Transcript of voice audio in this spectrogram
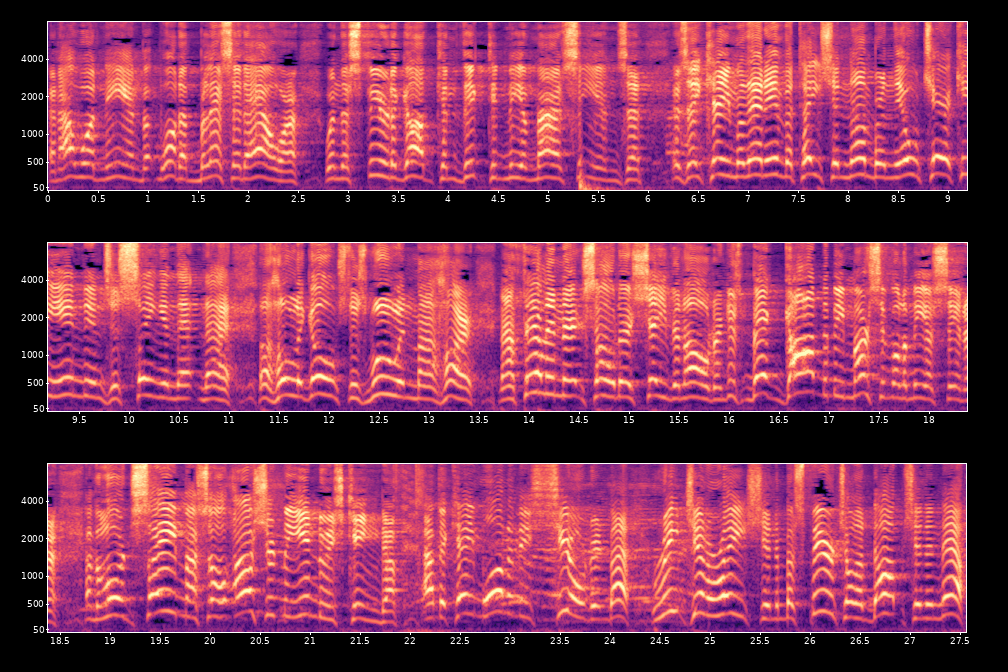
and I wasn't in, but what a blessed hour when the Spirit of God convicted me of my sins. And as they came with that invitation number, and the old Cherokee Indians is singing that night, the Holy Ghost is wooing my heart. And I fell in that sawdust shaving altar and just begged God to be merciful to me, a sinner. And the Lord saved my soul, ushered me into His kingdom. I became one of His children by regeneration and by spiritual adoption, and now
